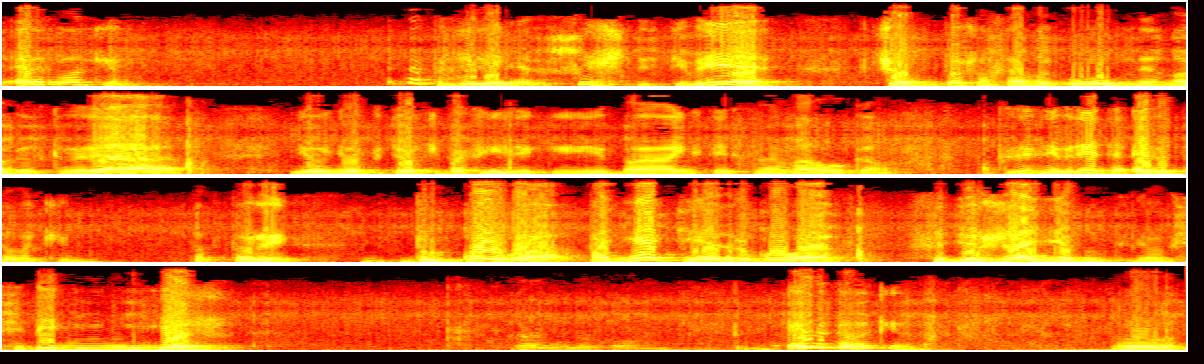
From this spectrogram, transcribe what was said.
Эвет Элоким. Это определение, это сущность еврея в чем? Не то, что он самый умный, много сковыряет, и у него пятерки по физике и по естественным наукам. Определение еврея это Эвет Лаким, тот, который другого понятия, другого содержания внутреннего в себе не, не держит. Эвет Лаким. Вот.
